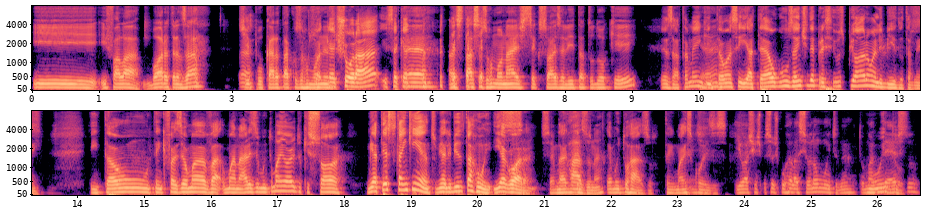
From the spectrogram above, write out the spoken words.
e, e falar, bora transar? É. Tipo, o cara tá com os hormônios. quer chorar e você quer. É, as taxas hormonais sexuais ali tá tudo ok. Exatamente. É. Então, assim, até alguns antidepressivos pioram a libido também. Então, tem que fazer uma, uma análise muito maior do que só. Minha texto tá em 500, minha libido tá ruim. E agora? Sim, Isso é muito Né? raso, né? É muito raso. Tem mais Entendi. coisas. E eu acho que as pessoas correlacionam muito, né? Tomar Muito. testo.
